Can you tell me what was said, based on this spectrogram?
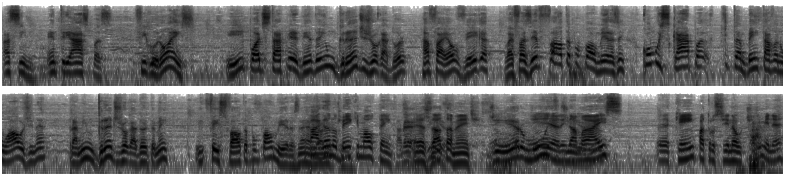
Assim, entre aspas, figurões. E pode estar perdendo aí um grande jogador. Rafael Veiga vai fazer falta pro Palmeiras, hein? Como Scarpa, que também estava no auge, né? Pra mim, um grande jogador também. E fez falta pro Palmeiras, né? Pagando bem que mal tem, cara. É, Exatamente. Dinheiro, muito Dinheiro, dinheiro. ainda né? mais é, quem patrocina o time, né?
